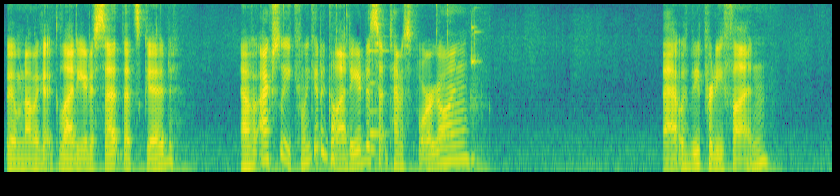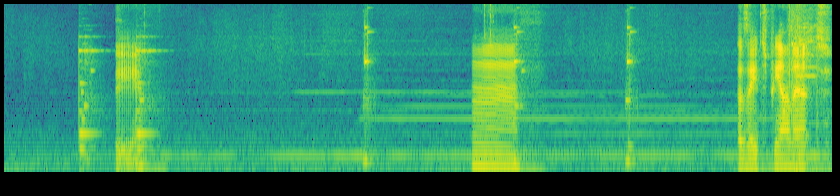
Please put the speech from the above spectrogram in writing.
Boom, now we got Gladiator set, that's good. Now, actually, can we get a Gladiator set times 4 going? That would be pretty fun. Let's see. Hmm. Has HP on it.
